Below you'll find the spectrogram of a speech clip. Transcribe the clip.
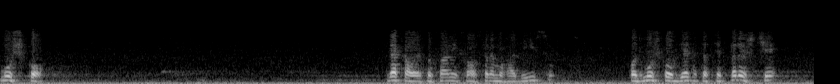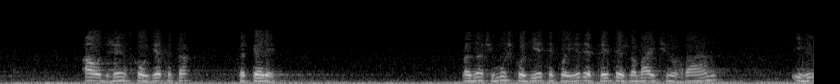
muško rekao je poslanik sa osremu hadisu od muškog djeteta se pršće a od ženskog djeteta se pere. Pa znači muško djete koje jede pretežno majčinu hranu ili,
